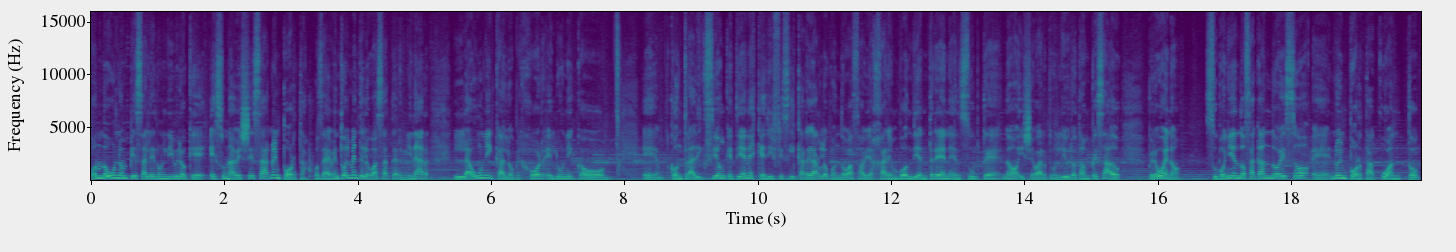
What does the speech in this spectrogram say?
cuando uno empieza a leer un libro que es una belleza, no importa. O sea, eventualmente lo vas a terminar. La única, lo mejor, el único... eh, contradicción que tiene es que es difícil cargarlo cuando vas a viajar en bondi, en tren, en subte, ¿no? Y llevarte un libro tan pesado. Pero bueno, suponiendo, sacando eso, eh, no importa cuánto,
